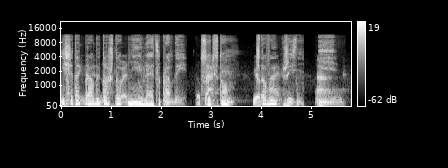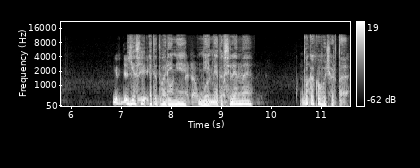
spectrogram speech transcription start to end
и считать правдой то, что не является правдой. Суть в том, что вы — жизнь. И если это творение не метавселенная, то какого черта?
